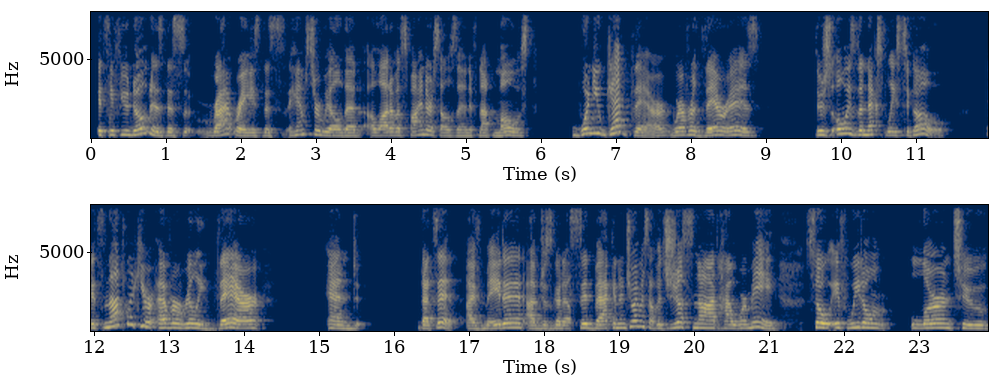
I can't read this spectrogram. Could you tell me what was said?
It's if you notice this rat race, this hamster wheel that a lot of us find ourselves in, if not most, when you get there, wherever there is, there's always the next place to go. It's not like you're ever really there and that's it. I've made it. I'm just going to sit back and enjoy myself. It's just not how we're made. So if we don't learn to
